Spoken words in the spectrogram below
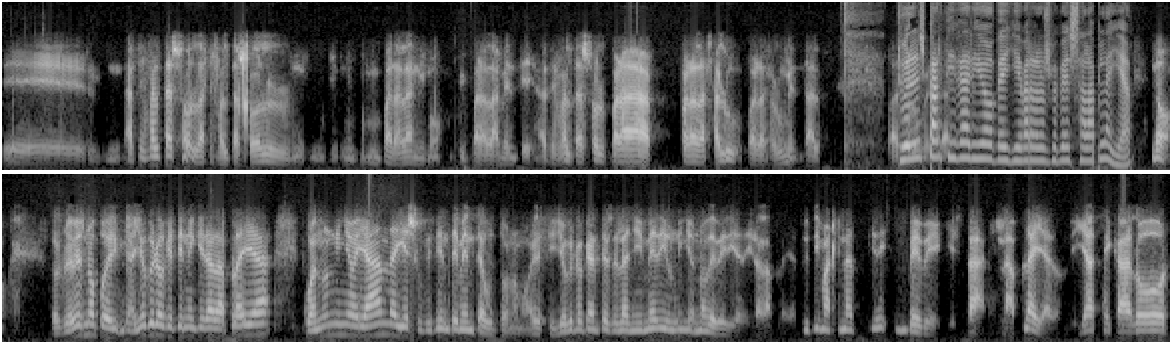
eh, ¿hace falta sol? Hace falta sol para el ánimo y para la mente. Hace falta sol para para la salud, para la salud mental. ¿Tú eres partidario de llevar a los bebés a la playa? No, los bebés no pueden. Mira, yo creo que tienen que ir a la playa cuando un niño ya anda y es suficientemente autónomo. Es decir, yo creo que antes del año y medio un niño no debería de ir a la playa. Tú te imaginas un bebé que está en la playa donde ya hace calor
